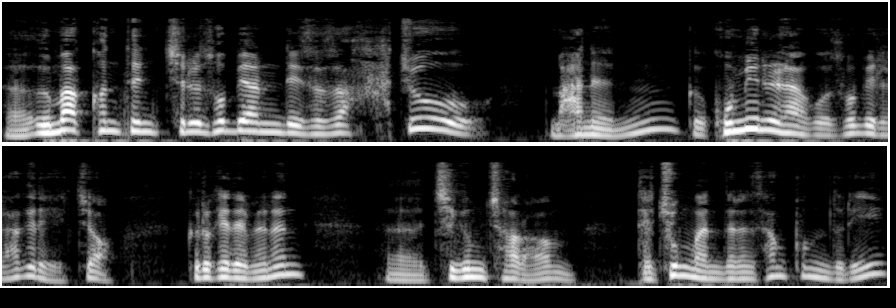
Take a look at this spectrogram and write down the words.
어, 음악 컨텐츠를 소비하는 데 있어서 아주 많은 그 고민을 하고 소비를 하게 되겠죠. 그렇게 되면은 어, 지금처럼 대충 만드는 상품들이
